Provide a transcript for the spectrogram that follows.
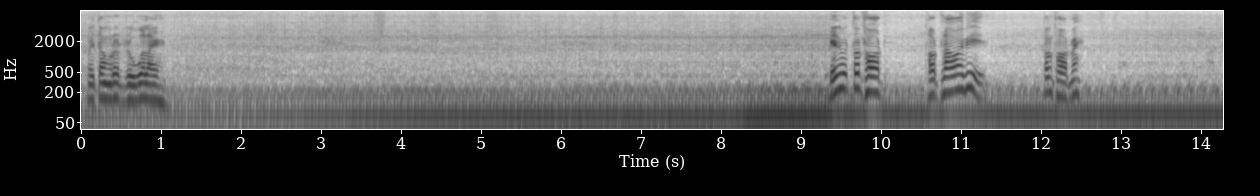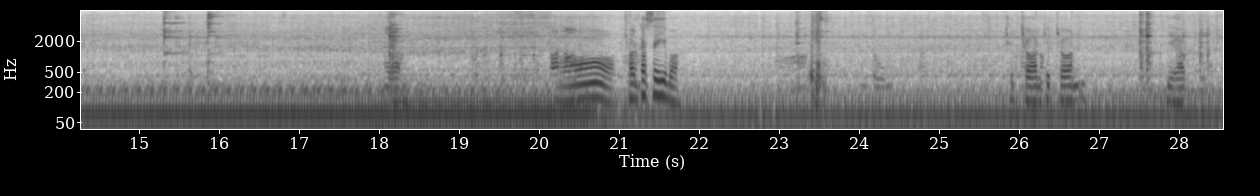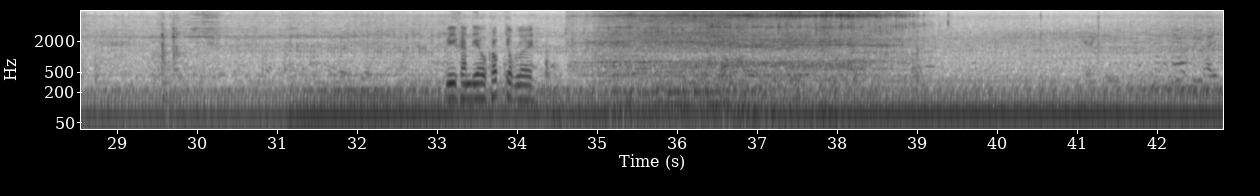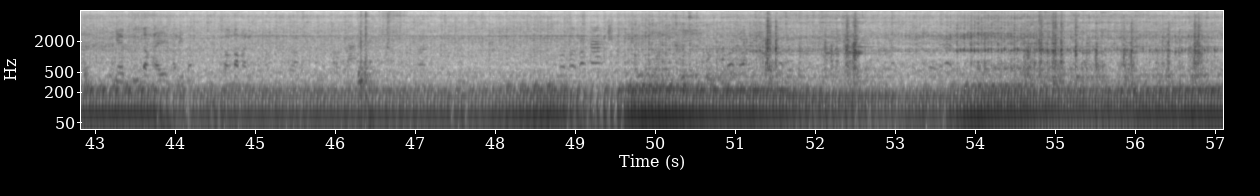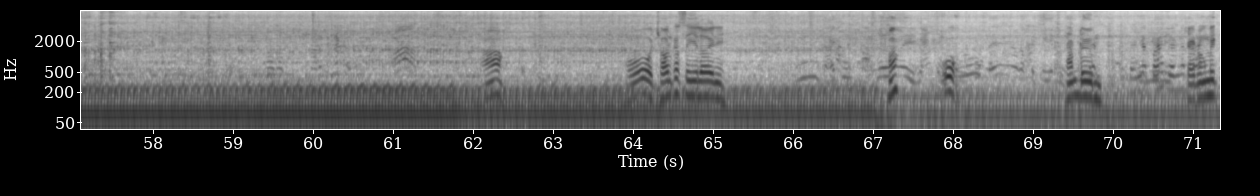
ไม่ต้องรถหรูอะไร เห็นว่าต้องถอดถอดเพลาไหมพี่ ต้องถอดไหมนะครับตอนอ๋ล้ออช้อนคัสซี่บ่ มันสูง ช้อนชุดช้อนนี่ครับ มีคันเดียวครบจบเลย ซื้อไทยเกมซื้อตะไคร้อันนี้ ช้อนคัสซีเลยนี่สายปูปักเลยฮะโอ้แล้วเราไปเทน้ำดื่มแต่งัดไปแต่งัดจากน้องมิก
